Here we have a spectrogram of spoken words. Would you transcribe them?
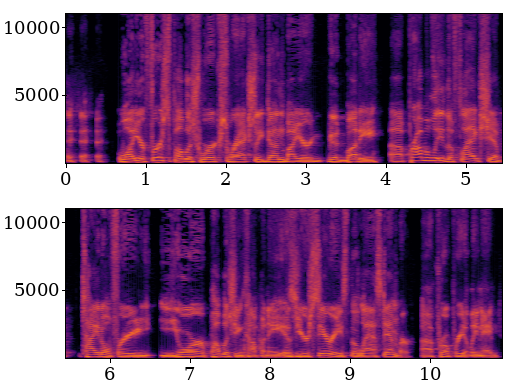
While your first published works were actually done by your good buddy, uh, probably the flagship title for your publishing company is your series, The Last Ember, appropriately named.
